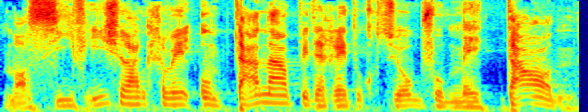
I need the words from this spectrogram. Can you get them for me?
massiv einschränken will. Und dann auch bei der Reduktion von Methan.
